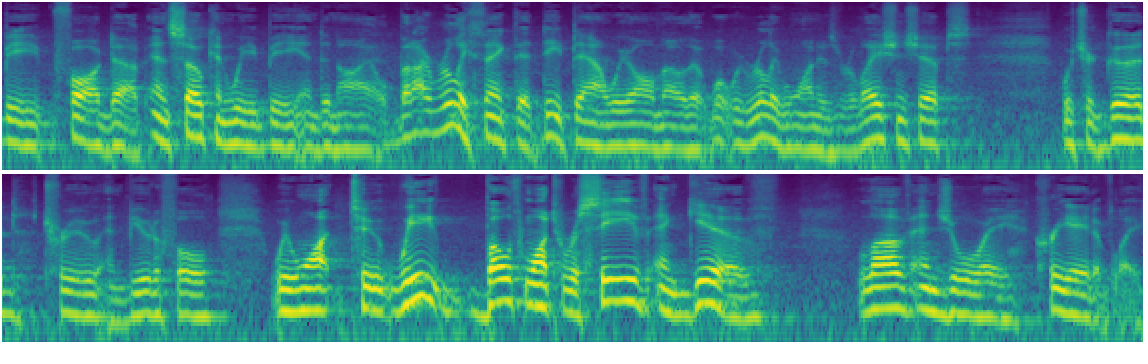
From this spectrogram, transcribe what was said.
be fogged up, and so can we be in denial. But I really think that deep down we all know that what we really want is relationships which are good, true, and beautiful. We want to, we both want to receive and give love and joy creatively.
